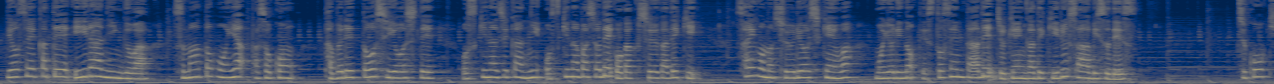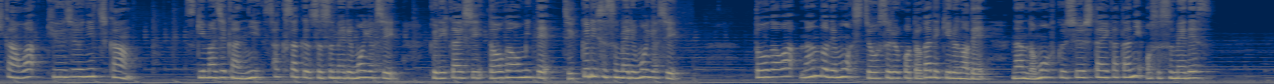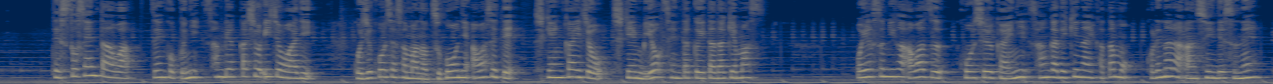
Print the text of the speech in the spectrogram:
養成家庭 e ラーニングはスマートフォンやパソコン、タブレットを使用してお好きな時間にお好きな場所でご学習ができ、最後の修了試験は最寄りのテストセンターで受験ができるサービスです。受講期間は90日間。隙間時間にサクサク進めるもよし、繰り返し動画を見てじっくり進めるもよし、動画は何度でも視聴することができるので、何度も復習したい方におすすめです。テストセンターは全国に300カ所以上あり、ご受講者様の都合に合わせて試験会場、試験日を選択いただけます。お休みが合わず講習会に参加できない方もこれなら安心ですね。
